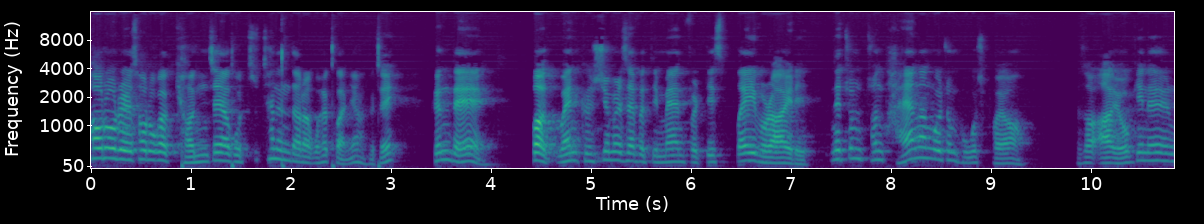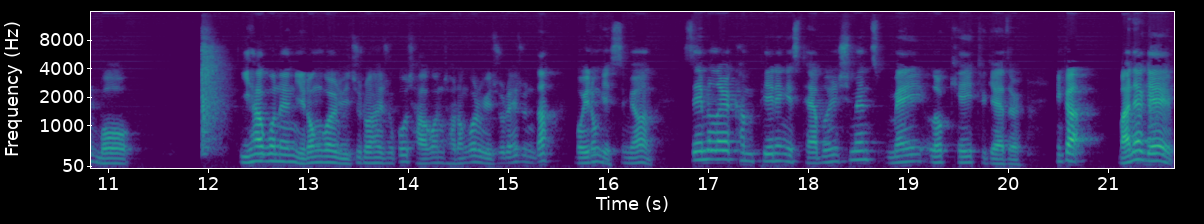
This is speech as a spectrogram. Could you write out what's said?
서로를 서로가 견제하고 쫓아낸다라고 할 거 아니야, 그지? 근데 but when consumers have a demand for display variety, 근데 좀 전 다양한 걸 좀 보고 싶어요. 그래서 아 여기는 뭐 이 학원은 이런 걸 위주로 해주고 저 학원 저런 걸 위주로 해준다. 뭐 이런 게 있으면 similar competing establishments may locate together. 그러니까 만약에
